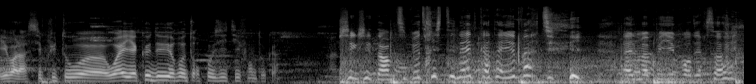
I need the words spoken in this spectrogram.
et, voilà, c'est plutôt... Euh, ouais, il n'y a que des retours positifs en tout cas. Je sais que j'étais un petit peu tristinette quand elle est partie. Elle m'a payé pour dire ça.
